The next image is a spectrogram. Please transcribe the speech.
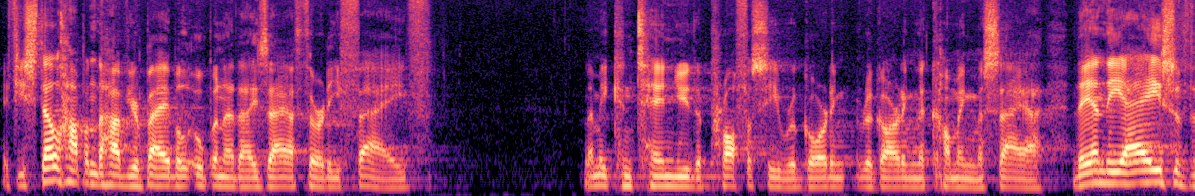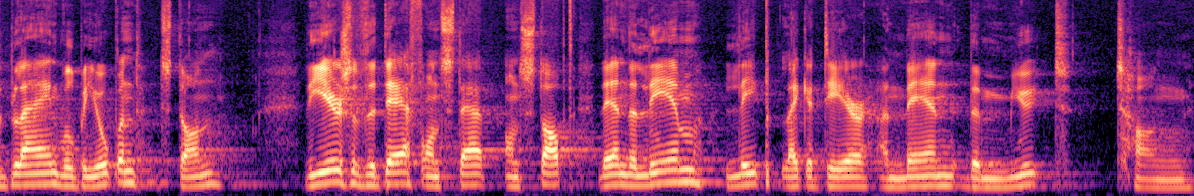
If you still happen to have your Bible open at Isaiah 35, let me continue the prophecy regarding, regarding the coming Messiah. Then the eyes of the blind will be opened. It's done. The ears of the deaf unstopped. Then the lame leap like a deer. And then the mute tongue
